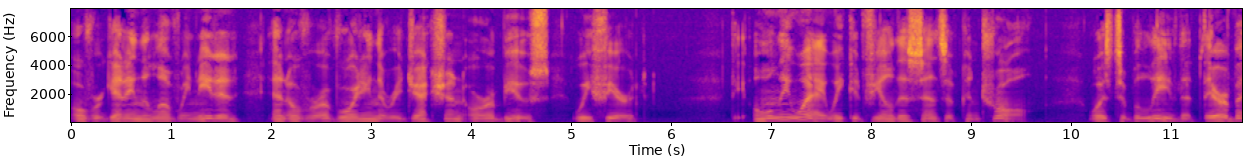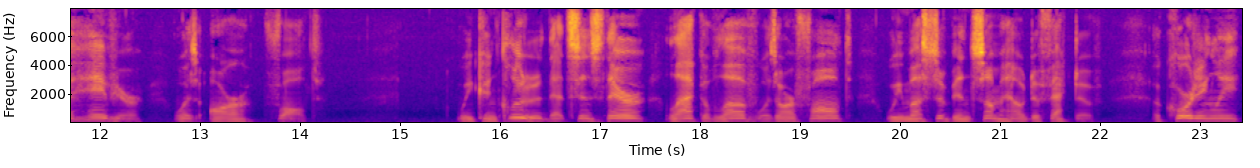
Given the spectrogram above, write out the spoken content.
over getting the love we needed and over avoiding the rejection or abuse we feared. The only way we could feel this sense of control was to believe that their behavior was our fault. We concluded that since their lack of love was our fault, we must have been somehow defective. Accordingly,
